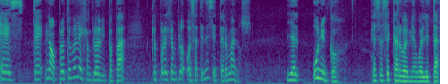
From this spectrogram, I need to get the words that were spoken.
Este, no, pero tengo el ejemplo de mi papá, que por ejemplo, o sea, tiene siete hermanos. Y el único que se hace cargo de mi abuelita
